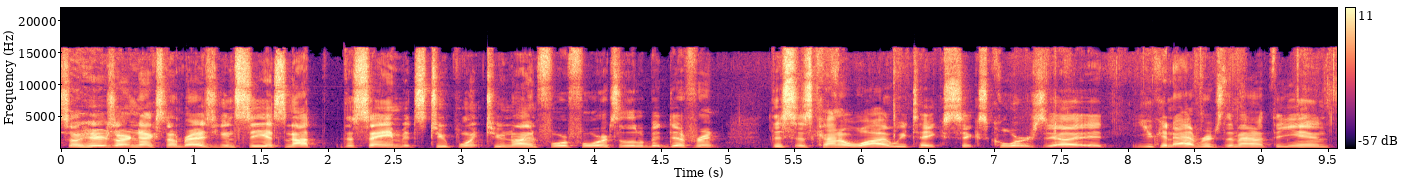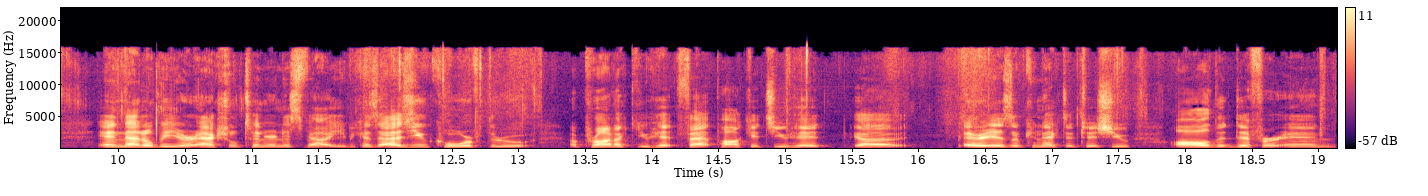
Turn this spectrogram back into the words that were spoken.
So here's our next number. As you can see, it's not the same. It's 2.2944. It's a little bit different. This is kind of why we take six cores. Uh, it, you can average them out at the end, and that'll be your actual tenderness value. Because as you core through a product, you hit fat pockets, you hit uh, areas of connective tissue, all that differ in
